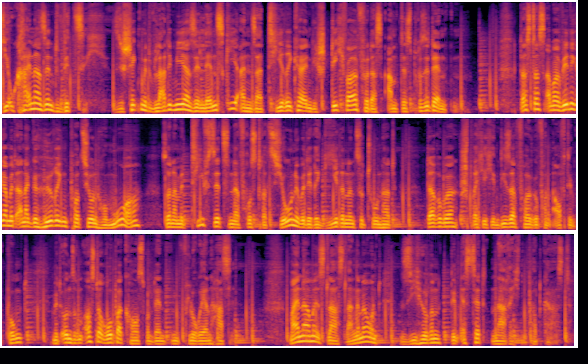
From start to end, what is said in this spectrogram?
Die Ukrainer sind witzig. Sie schicken mit Wladimir Zelensky einen Satiriker in die Stichwahl für das Amt des Präsidenten. Dass das aber weniger mit einer gehörigen Portion Humor, sondern mit tiefsitzender Frustration über die Regierenden zu tun hat, darüber spreche ich in dieser Folge von Auf dem Punkt mit unserem Osteuropa-Korrespondenten Florian Hassel. Mein Name ist Lars Langener und Sie hören den SZ Nachrichten Podcast.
